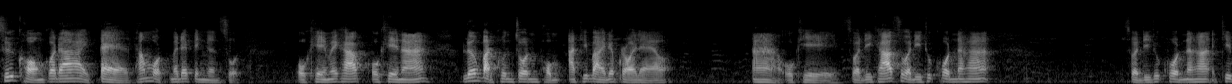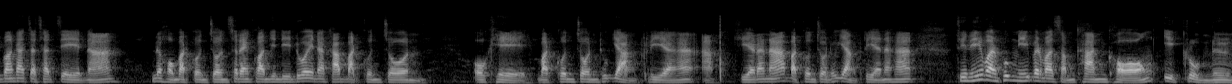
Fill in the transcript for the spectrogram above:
ซื้อของก็ได้ แต่ทั้งหมดไม่ได้เป็นเงินสด โอเคไหมครับ โอเคนะ เรื่องบัตรคนจนผมอธิบายเรียบร้อยแล้ว อ่าโอเค สวัสดีครับ สวัสดีทุกคนนะฮะสวัสดีทุกคนนะฮะคิดว่าน่าจะชัดเจนนะ เรื่องของบัตรคนจน แสดงความยินดีด้วยนะครับ บัตรคนจนโอเค บัตรคนจนทุกอย่างเคลียร์ฮะอะเคลียร์แล้วนะ บัตรคนจนทุกอย่างเคลียร์นะฮะ ทีนี้วันพรุ่งนี้เป็นวันสำคัญของอีกกลุ่มหนึ่ง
